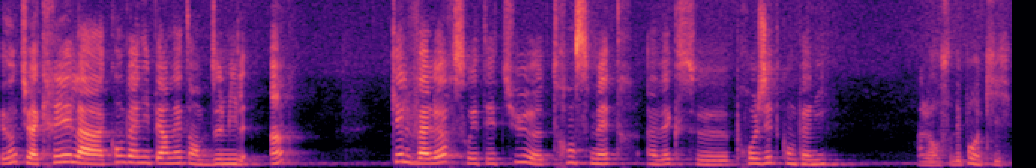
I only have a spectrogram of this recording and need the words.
Et donc, tu as créé la compagnie Pernette en 2001. Quelles valeurs souhaitais-tu euh, transmettre avec ce projet de compagnie? Alors, ça dépend à qui.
